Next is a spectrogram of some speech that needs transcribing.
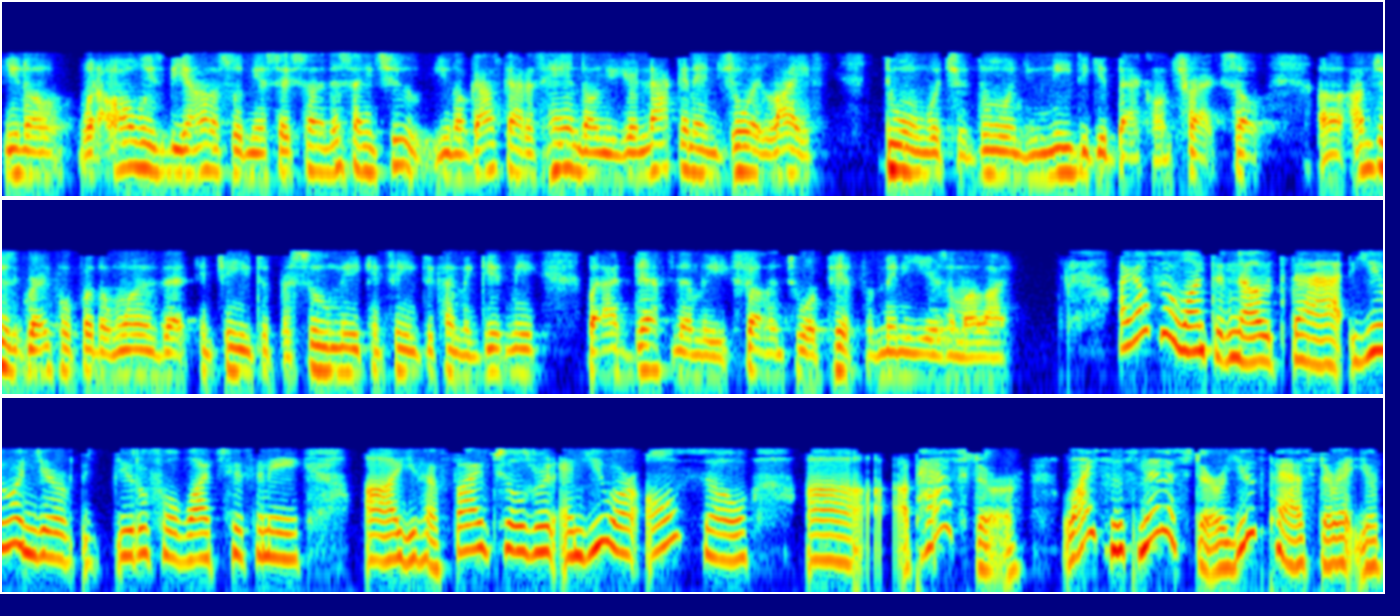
you know, would always be honest with me and say, son, this ain't you. You know, God's got his hand on you. You're not going to enjoy life doing what you're doing. You need to get back on track. So uh, I'm just grateful for the ones that continue to pursue me, continue to come and get me. But I definitely fell into a pit for many years of my life. I also want to note that you and your beautiful wife Tiffiney, uh, you have five children, and you are also uh, a pastor, licensed minister, youth pastor at your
